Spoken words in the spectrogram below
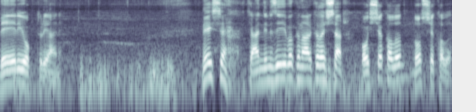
değeri yoktur yani. Neyse kendinize iyi bakın arkadaşlar. Hoşça kalın, dostça kalın.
